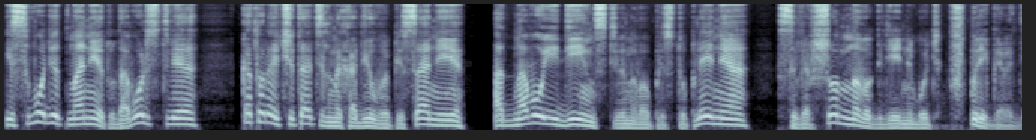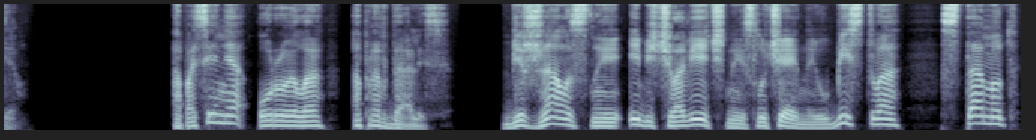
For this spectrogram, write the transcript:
и сводит на нет удовольствия, которое читатель находил в описании одного единственного преступления, совершенного где-нибудь в пригороде. Опасения Оруэлла оправдались безжалостные и бесчеловечные случайные убийства станут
